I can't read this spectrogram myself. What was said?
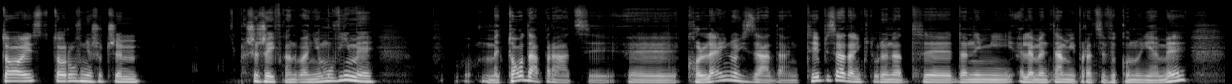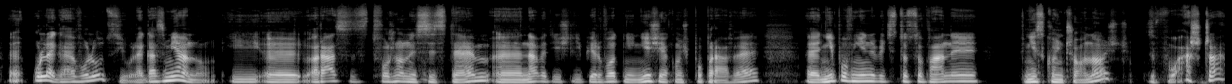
to jest to również, o czym szerzej w Kanbanie mówimy, metoda pracy, y, kolejność zadań, typ zadań, które nad y, danymi elementami pracy wykonujemy, y, ulega ewolucji, ulega zmianom. I raz stworzony system, nawet jeśli pierwotnie niesie jakąś poprawę, nie powinien być stosowany w nieskończoność, zwłaszcza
